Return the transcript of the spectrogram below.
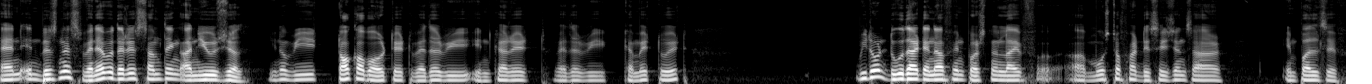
And in business, whenever there is something unusual, you know, we talk about it, whether we incur it, whether we commit to it. We don't do that enough in personal life. Uh, most of our decisions are impulsive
